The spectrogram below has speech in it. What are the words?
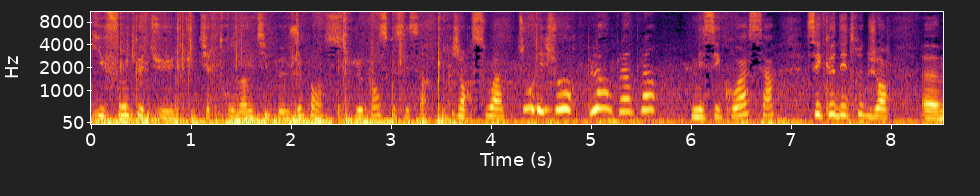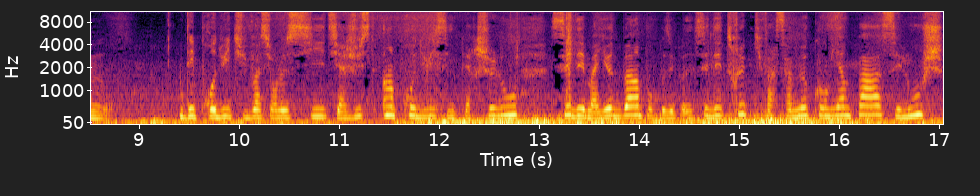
qui font que tu t'y retrouves un petit peu. Je pense, je pense que c'est ça. J'en reçois tous les jours, plein, plein, plein. Mais c'est quoi ça? C'est que des trucs genre... Euh, des produits, tu vois sur le site, il y a juste un produit, c'est hyper chelou. C'est des maillots de bain pour poser. C'est des trucs enfin, ça me convient pas, c'est louche.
